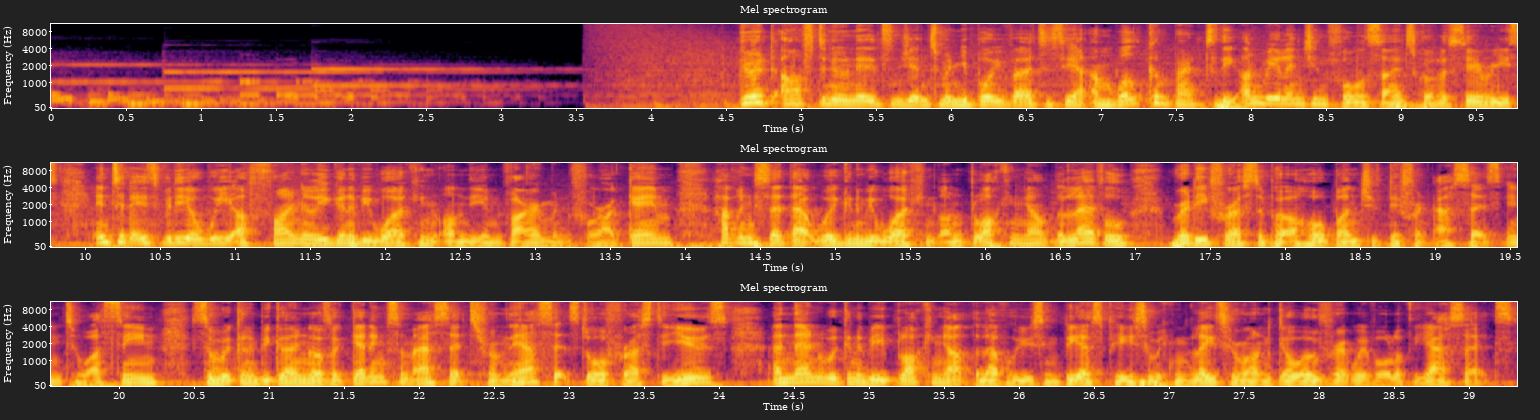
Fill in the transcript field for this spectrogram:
Thank you. Good afternoon ladies and gentlemen, your boy Virtus here and welcome back to the Unreal Engine 4 side scroller series. In today's video we are finally going to be working on the environment for our game. Having said that we're going to be working on blocking out the level ready for us to put a whole bunch of different assets into our scene. So we're going to be going over getting some assets from the asset store for us to use and then we're going to be blocking out the level using BSP so we can later on go over it with all of the assets.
